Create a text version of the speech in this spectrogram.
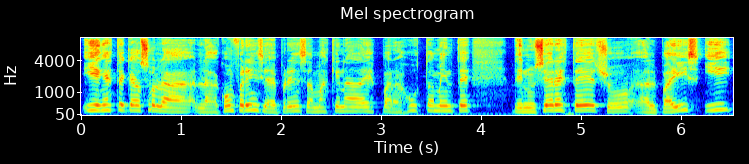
Y en este caso la, conferencia de prensa más que nada es para justamente denunciar este hecho al país y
